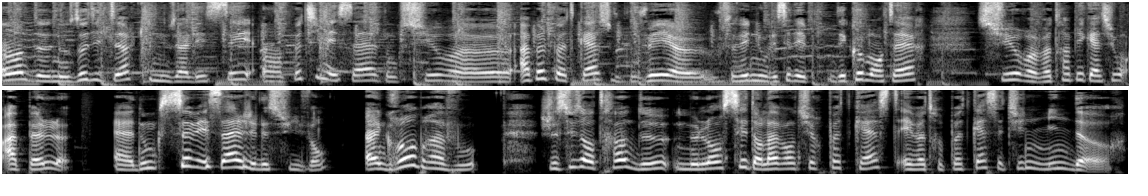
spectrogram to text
un de nos auditeurs qui nous a laissé un petit message donc sur Apple Podcast. Vous pouvez, vous savez, nous laisser des commentaires sur votre application Apple. donc ce message est le suivant. Un grand bravo. Je suis en train de me lancer dans l'aventure podcast et votre podcast est une mine d'or.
